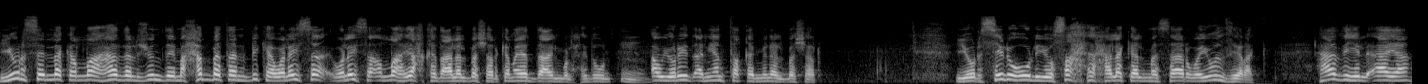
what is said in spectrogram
يرسل لك الله هذا الجندي محبة بك وليس وليس الله يحقد على البشر كما يدعي الملحدون أو يريد أن ينتقم من البشر. يرسله ليصحح لك المسار وينذرك. هذه الآية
